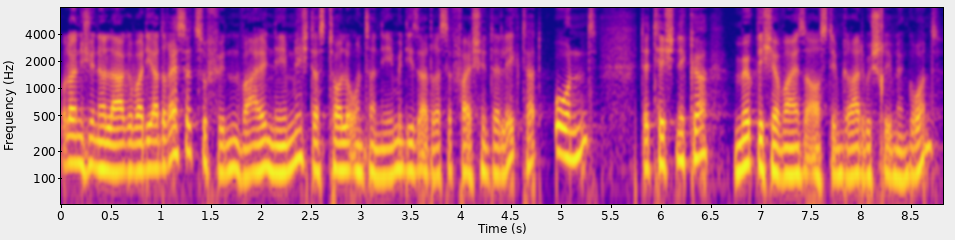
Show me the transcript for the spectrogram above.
Weil er nicht in der Lage war, die Adresse zu finden, weil nämlich das tolle Unternehmen diese Adresse falsch hinterlegt hat und der Techniker möglicherweise aus dem gerade beschriebenen Grund,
